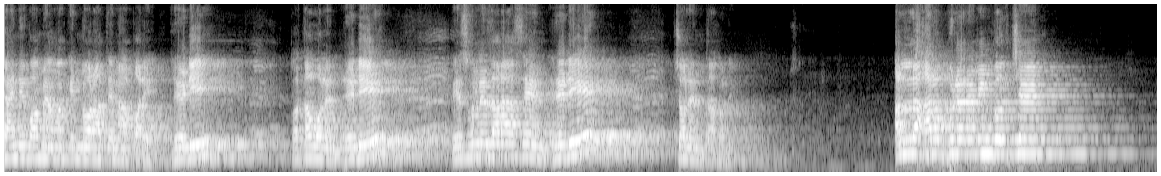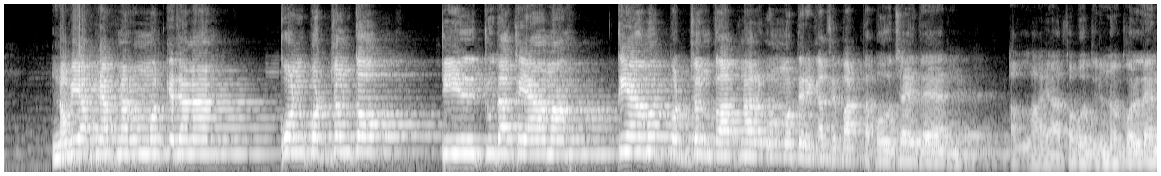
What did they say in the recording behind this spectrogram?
ডাইনে বামে আমাকে নড়াতে না পারে। রেডি কথা বলেন রেডি পেছনে যারা আছেন রেডি চলেন তাহলে। আল্লাহ রাব্বুল আলামিন বলছেন, নবী আপনি আপনার উম্মতকে জানান কোন পর্যন্ত? তিল টু দা কেয়ামা। কেয়ামত পর্যন্ত আপনার উম্মতের কাছে বার্তা পৌঁছায় দেন। আল্লাহ আয়াত অবতীর্ণ করলেন।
